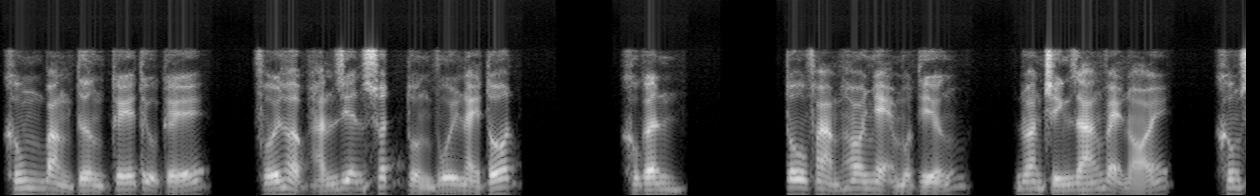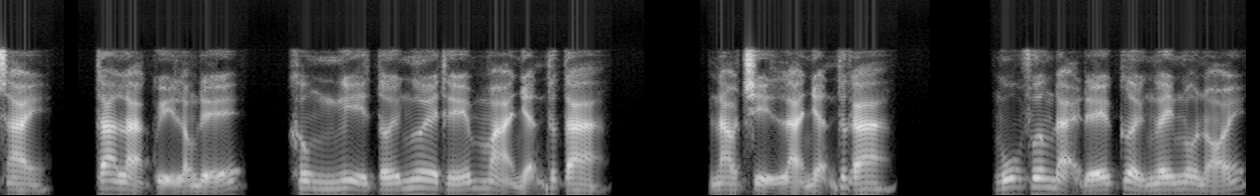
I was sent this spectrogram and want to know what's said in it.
không bằng tương kế tự kế, phối hợp hắn diễn xuất tuần vui này tốt. Không cần. Tô Phạm ho nhẹ một tiếng, đoan chính dáng vẻ nói, không sai, ta là quỷ long đế, không nghĩ tới ngươi thế mà nhận thức ta. Nào chỉ là nhận thức ta. Ngũ phương đại đế cười ngây ngô nói,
